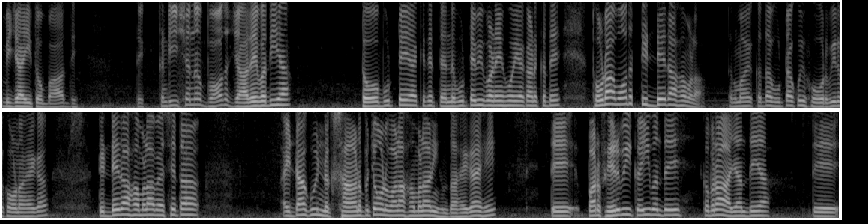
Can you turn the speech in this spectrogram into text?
ਬਿਜਾਈ ਤੋਂ ਬਾਅਦ ਦੀ। ਤੇ ਕੰਡੀਸ਼ਨ ਬਹੁਤ ਜ਼ਿਆਦਾ ਵਧੀਆ। ਦੋ ਬੂਟੇ ਆ, ਕਿਤੇ ਤਿੰਨ ਬੂਟੇ ਵੀ ਬਣੇ ਹੋਏ ਆ ਕਣਕ ਦੇ। ਥੋੜਾ ਬਹੁਤ ਟਿੱਡੇ ਦਾ ਹਮਲਾ। ਤੁਹਾਨੂੰ ਮੈਂ ਇੱਕ ਅੱਧਾ ਬੂਟਾ ਕੋਈ ਹੋਰ ਵੀ ਦਿਖਾਉਣਾ ਹੈਗਾ। ਟਿੱਡੇ ਦਾ ਹਮਲਾ ਵੈਸੇ ਤਾਂ ਐਡਾ ਕੋਈ ਨੁਕਸਾਨ ਪਹੁੰਚਾਉਣ ਵਾਲਾ ਹਮਲਾ ਨਹੀਂ ਹੁੰਦਾ ਹੈਗਾ ਇਹ। ਤੇ ਪਰ ਫਿਰ ਵੀ ਕਈ ਬੰਦੇ ਘਬਰਾ ਜਾਂਦੇ ਆ ਤੇ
